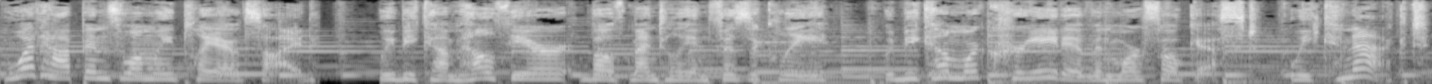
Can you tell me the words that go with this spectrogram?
What happens when we play outside? We become healthier, both mentally and physically. We become more creative and more focused. We connect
